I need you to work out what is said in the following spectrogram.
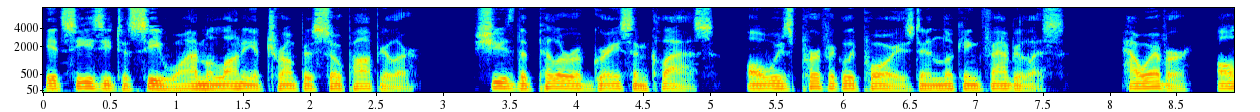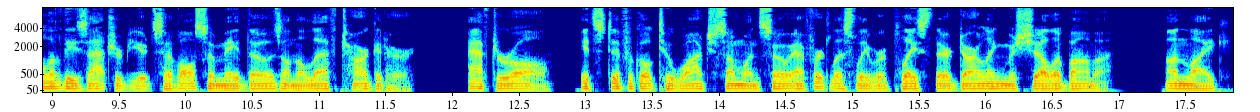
it's easy to see why Melania Trump is so popular. She is the pillar of grace and class always perfectly poised and looking fabulous. However, all of these attributes have also made those on the left target her. After all, it's difficult to watch someone so effortlessly replace their darling Michelle Obama. Unlike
